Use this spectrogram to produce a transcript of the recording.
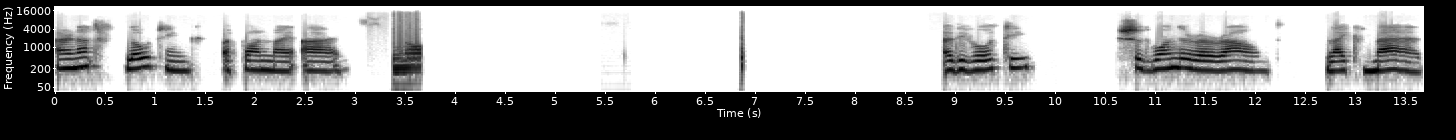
are not floating upon my eyes. No. A devotee should wander around like mad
